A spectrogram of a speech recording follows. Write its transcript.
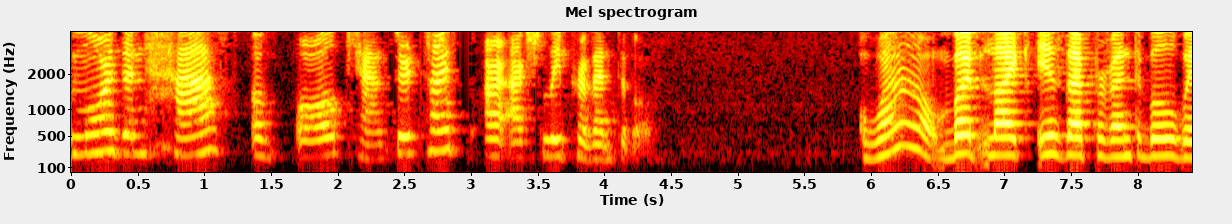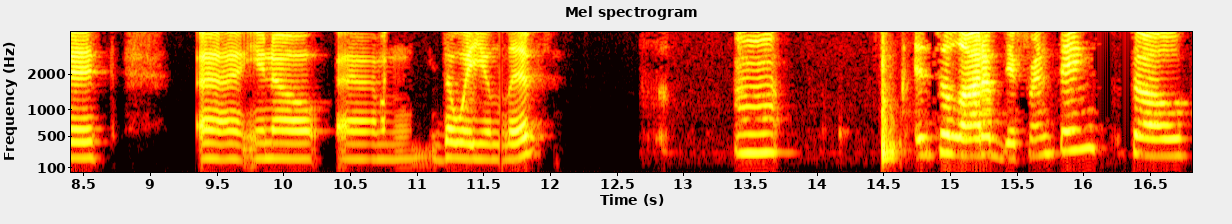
more than half of all cancer types are actually preventable. Wow. But like is that preventable with uh, you know, um, the way you live? Mm, it's a lot of different things. So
